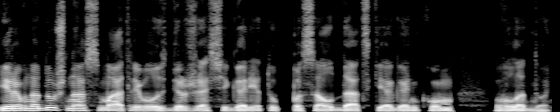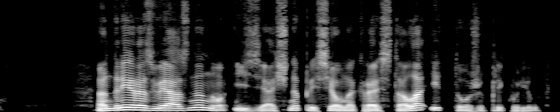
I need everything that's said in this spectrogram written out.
и равнодушно осматривалась, держа сигарету по-солдатски огоньком в ладонь. Андрей развязно, но изящно присел на край стола и тоже прикурил. —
